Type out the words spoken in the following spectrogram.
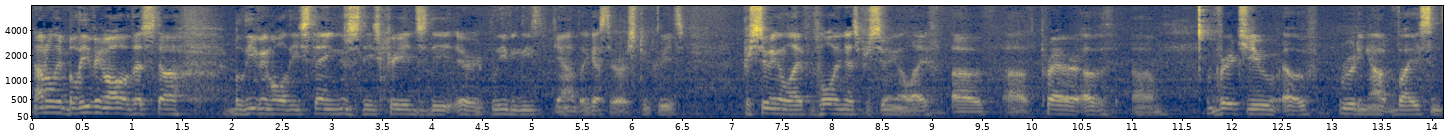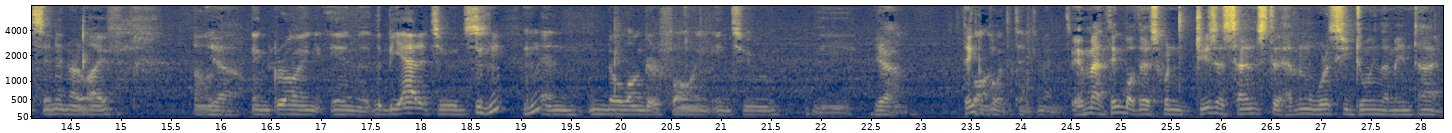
not only believing all of this stuff believing all these things these creeds the or believing these yeah i guess there are two creeds pursuing a life of holiness pursuing a life of uh, prayer of um, virtue of rooting out vice and sin in our life um, Yeah. and growing in the beatitudes Mm-hmm. and no longer falling into the Yeah. Think about with the Ten Commandments. Man, think about this. When Jesus ascends to heaven, what is he doing in the meantime?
